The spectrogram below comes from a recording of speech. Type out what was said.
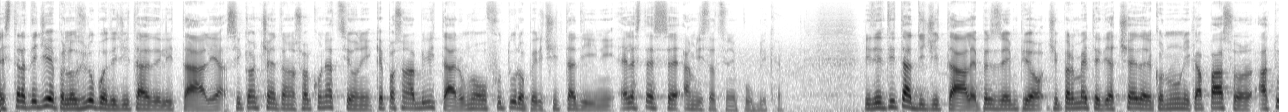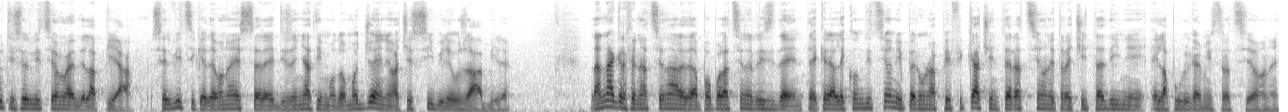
Le strategie per lo sviluppo digitale dell'Italia si concentrano su alcune azioni che possono abilitare un nuovo futuro per i cittadini e le stesse amministrazioni pubbliche. L'identità digitale, per esempio, ci permette di accedere con un'unica password a tutti i servizi online della PA, servizi che devono essere disegnati in modo omogeneo, accessibile e usabile. L'anagrafe nazionale della popolazione residente crea le condizioni per una più efficace interazione tra i cittadini e la pubblica amministrazione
